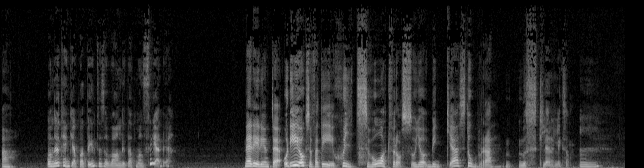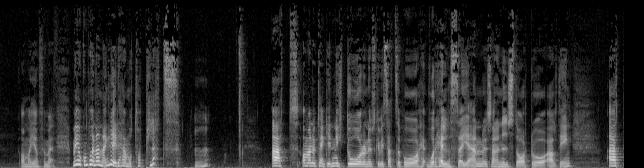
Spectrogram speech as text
Ja. Och nu tänker jag på att det inte är så vanligt att man ser det. Nej det är det ju inte. Och det är ju också för att det är skitsvårt för oss att bygga stora muskler liksom. Mm. Om man jämför med. Men jag kom på en annan grej, det här med att ta plats. Mm. Att om man nu tänker nytt år och nu ska vi satsa på vår hälsa igen, sån här nystart och allting. Att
